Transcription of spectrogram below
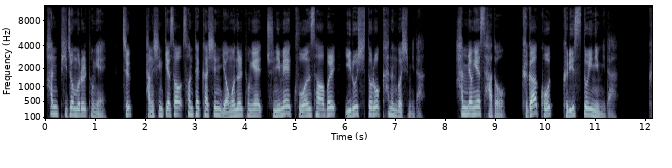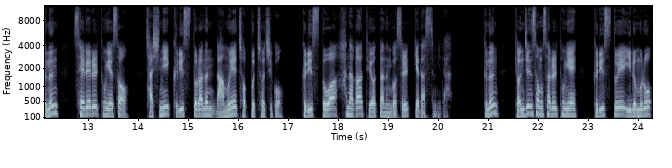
한 피조물을 통해, 즉, 당신께서 선택하신 영혼을 통해 주님의 구원 사업을 이루시도록 하는 것입니다. 한 명의 사도, 그가 곧 그리스도인입니다. 그는 세례를 통해서 자신이 그리스도라는 나무에 접붙여지고 그리스도와 하나가 되었다는 것을 깨닫습니다. 그는 견진성사를 통해 그리스도의 이름으로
